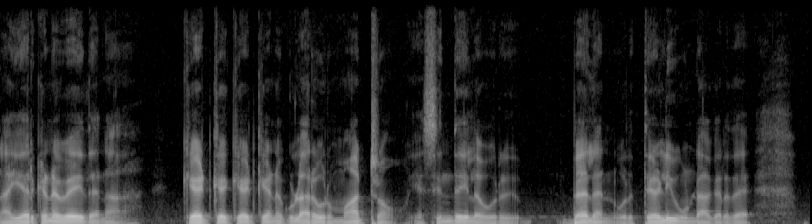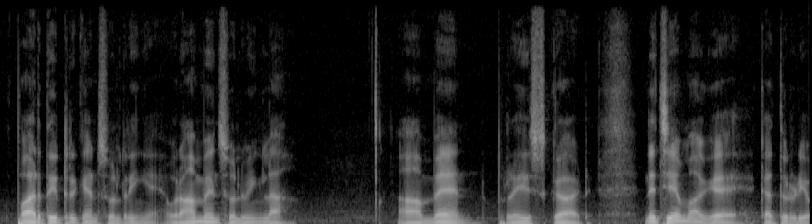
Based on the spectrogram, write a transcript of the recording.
நான் ஏற்கனவே இதை நான் கேட்க கேட்க எனக்குள்ளார ஒரு மாற்றம் என் சிந்தையில் ஒரு பலன் ஒரு தெளிவு உண்டாகிறத பார்த்துட்டு இருக்கேன்னு சொல்கிறீங்க ஒரு ஆமேன்னு சொல்லுவீங்களா? ஆமேன். ப்ரைஸ் காட் நிச்சயமாக கத்தருடைய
